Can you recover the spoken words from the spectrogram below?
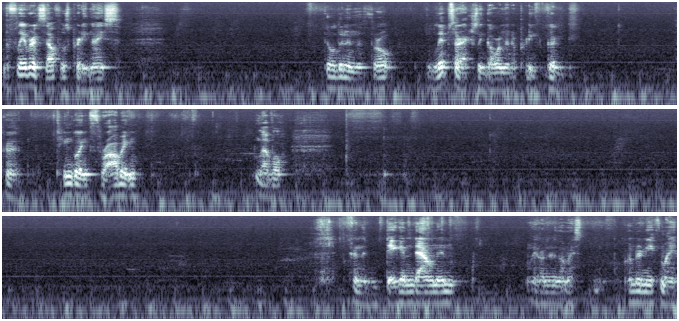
the flavor itself was pretty nice. Building in the throat. Lips are actually going at a pretty good kind of tingling, throbbing level. Kind of digging down in, like under the, my, underneath my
